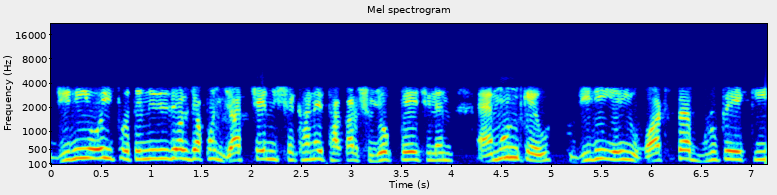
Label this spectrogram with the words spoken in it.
যিনি ওই প্রতিনিধি দল যখন যাচ্ছেন সেখানে থাকার সুযোগ পেয়েছিলেন, এমন কেউ যিনি এই হোয়াটসঅ্যাপ গ্রুপে কি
